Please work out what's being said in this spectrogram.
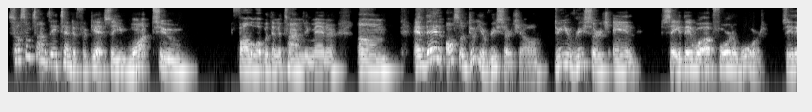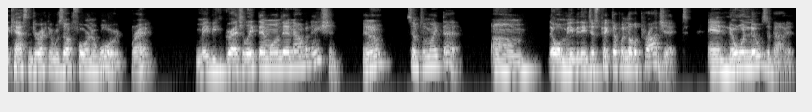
So sometimes they tend to forget. So you want to follow up within a timely manner. Um, and then also do your research, y'all. Do your research and say they were up for an award. Say the casting director was up for an award, right? Maybe congratulate them on their nomination, you know, something like that. Um, or maybe they just picked up another project and no one knows about it.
